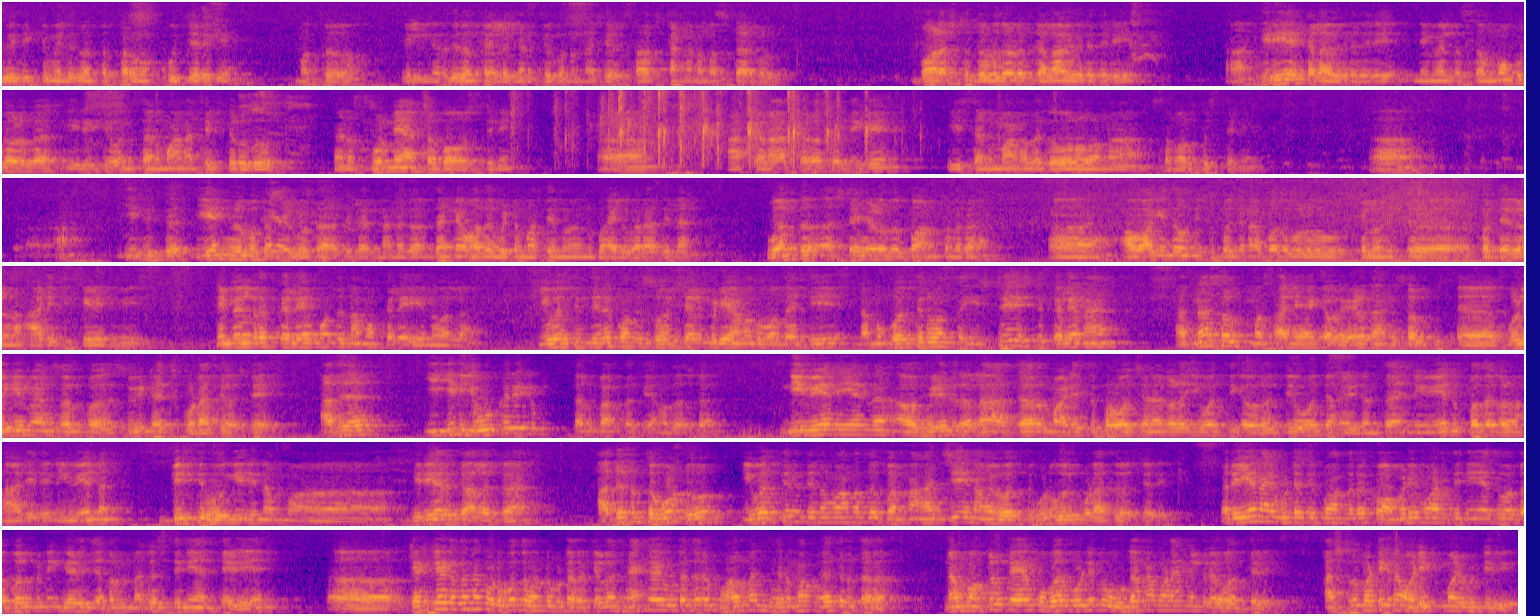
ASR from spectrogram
ವೇದಿಕೆ ಮೇಲಿರುವಂತಹ ಪರಮ ಪೂಜ್ಯರಿಗೆ ಮತ್ತು ಇಲ್ಲಿ ನೆರೆದಿರುವಂತ ಎಲ್ಲ ಜನತೆಗೂ ನನ್ನ ಸಾಷ್ಟಾಂಗ ನಮಸ್ಕಾರಗಳು. ಬಹಳಷ್ಟು ದೊಡ್ಡ ದೊಡ್ಡ ಕಲಾವಿದರಿದ್ದೀರಿ ಆ, ಹಿರಿಯ ಕಲಾವಿದರಿದ್ದೀರಿ ನಿಮ್ಮೆಲ್ಲ ಸಮ್ಮುಖದೊಳಗ ಈ ರೀತಿ ಒಂದು ಸನ್ಮಾನ ಸಿಗ್ತಿರೋದು ನಾನು ಪುಣ್ಯ ಅಂತ ಭಾವಿಸ್ತೀನಿ. ಆ, ಕಲಾ ಸರಸ್ವತಿಗೆ ಈ ಸನ್ಮಾನದ ಗೌರವವನ್ನ ಸಮರ್ಪಿಸ್ತೀನಿ. ಇದಕ್ಕೆ ಏನು ಹೇಳ್ಬೇಕಂತ ಗೊತ್ತಾಗತ್ತಿಲ್ಲ ನನಗೆ ಧನ್ಯವಾದ ಬಿಟ್ಟು ಮತ್ತೇನು ನನ್ನ ಬಾಯಲ್ಲಿ ಬರೋದಿಲ್ಲ. ಒಂದು ಅಷ್ಟೇ ಹೇಳೋದಪ್ಪ ಅಂತಂದ್ರ ಅವಾಗಿಂದ ಒಂದಿಷ್ಟು ಭಜನಾ ಪದಗಳು, ಕೆಲವೊಂದಿಷ್ಟು ಪದ್ಯಗಳನ್ನ ಹಾಡಿದ್ದು ಕೇಳಿದ್ವಿ. ನಿಮ್ಮೆಲ್ಲರ ಕಲೆ ಮುಂದೆ ನಮ್ಮ ಕಲೆ ಏನೂ ಅಲ್ಲ. ಇವತ್ತಿನ ದಿನಕ್ಕೆ ಒಂದು ಸೋಷಿಯಲ್ ಮೀಡಿಯಾ ಅನ್ನೋದು ಒಂದೈತಿ. ನಮಗೆ ಗೊತ್ತಿರುವಂತ ಇಷ್ಟೇ ಇಷ್ಟು ಕಲೆನ ಅದನ್ನ ಸ್ವಲ್ಪ ಮಸಾಲೆ ಹಾಕಿ ಅವ್ರು ಹೇಳ್ದಂಗೆ ಸ್ವಲ್ಪ ಗುಳಿಗೆ ಮೇಲೆ ಸ್ವಲ್ಪ ಸ್ವೀಟ್ ಹಚ್ಚಿ ಕೊಡಾತೀವಿ ಅಷ್ಟೇ. ಅದ ಈಗಿನ ಯುವಕರಿಗೆ ತಲುಪಾಗ್ತತಿ ಅನ್ನೋದಷ್ಟ. ನೀವೇನ್ ಏನ್ ಅವ್ರು ಹೇಳಿದ್ರಲ್ಲ, ಅಜ್ಜಾರು ಮಾಡಿದ ಪ್ರವಚನಗಳು ಇವತ್ತಿಗೆ ಅವ್ರು ಓದಂಗ ಇದಂತ ನೀವೇನು ಪದಗಳನ್ನ ಹಾಡಿದ್ರಿ ನೀವೇನ್ ಬಿತ್ತಿ ಹೋಗಿರಿ ನಮ್ಮ ಹಿರಿಯರ ಕಾಲಕ್ಕ, ಅದನ್ನ ತಗೊಂಡು ಇವತ್ತಿನ ದಿನಮಾನದ ಬಣ್ಣ ಹಚ್ಚಿ ನಾವು ಇವತ್ತು ಹುಡುಗರು ಕೊಡಾತೀವಿ ಅಂತೇಳಿ ಅಂದ್ರೆ ಏನಾಗ್ಬಿಟ್ಟೈತಿಪ್ಪ ಅಂದ್ರೆ ಕಾಮಿಡಿ ಮಾಡ್ತೀನಿ ಅಥವಾ ಡಬಲ್ ಮೀನಿಂಗ್ ಹೇಳಿ ಜನರನ್ನ ನಗಸ್ತೀನಿ ಅಂತೇಳಿ ಕೆಟ್ಟ ಕೆಟ್ಟದನ್ನ ಕೊಡ್ಕೋತ ಹೊಂದ್ಬಿಟ್ಟಾರ. ಕೆಲವೊಂದು ಹೆಂಗ್ ಆಗ್ಬಿಟ್ಟದ್ರ ಬಹಳ ಮಂದಿ ಹೆಣ್ಮಕ್ಳು ಹೇಳ್ತಿರ್ತಾರ ನಮ್ಮ ಮಕ್ಳ ಕೈಯಾಗ ಮೊಬೈಲ್ ಕೊಡ್ಲಿಕ್ಕೆ ಊಟನ ಮಾಡಂಗಿಲ್ರಿ ಅವ ಅಂತೇಳಿ. ಅಷ್ಟರ ಮಟ್ಟಿಗೆ ನಾವು ಅಡಿಕ್ಟ್ ಮಾಡಿಬಿಟ್ಟಿವಿ.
